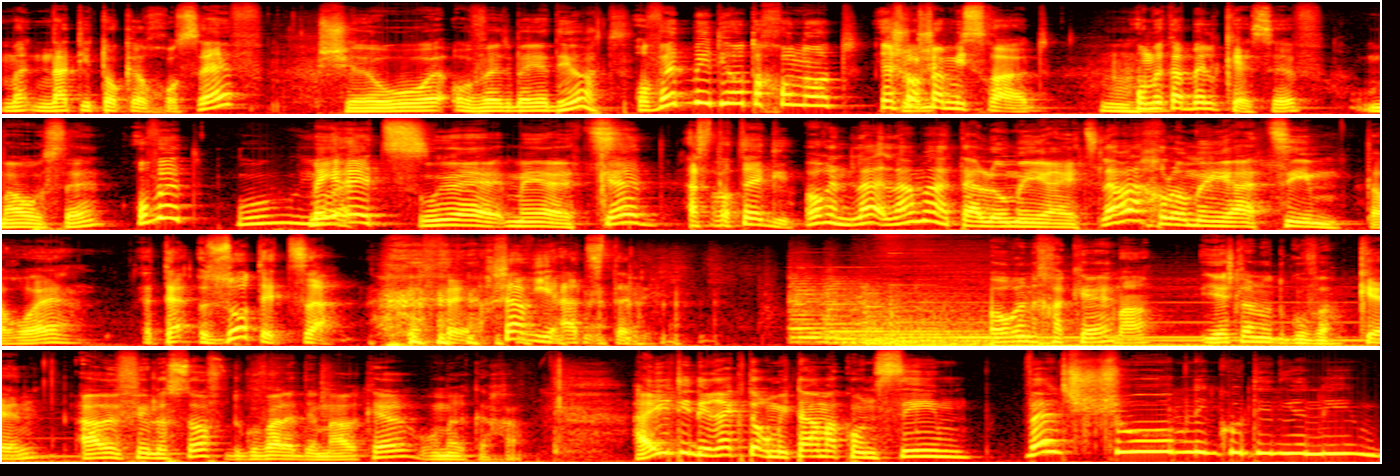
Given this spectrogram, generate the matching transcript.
נתי טוקר חושף? שהוא עובד בידיעות. עובד בידיעות אחרונות, יש לו שם משרד, הוא מקבל כסף. מה הוא עושה? עובד, מייעץ. הוא מייעץ. כן, אסטרטגי. אורן, למה אתה לא מייעץ? למה אנחנו לא מייעצים? אתה רואה? זאת עצה. יפה, עכשיו יעצת לי. אורן חכה, מה? יש לנו תגובה. כן. אבי פילוסוף, תגובה לדה מרקר, הוא אומר ככה: הייתי דירקטור מטעם הקונסים, ואין שום ניגוד עניינים.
